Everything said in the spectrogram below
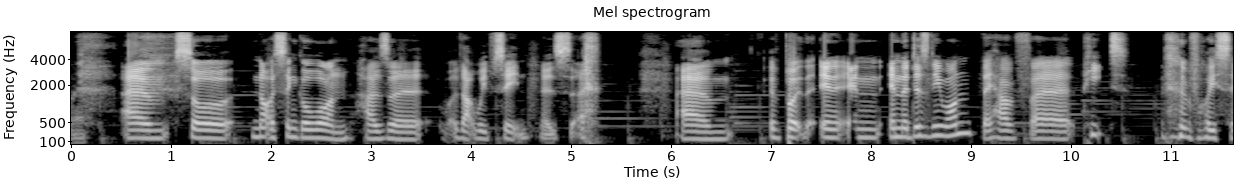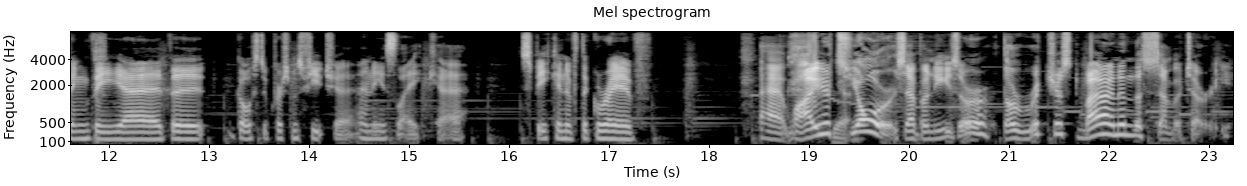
um, so, not a single one has a that we've seen. Is, um, but in, in, in the Disney one, they have uh, Pete voicing the uh, the Ghost of Christmas Future, and he's like, uh, speaking of the grave. Uh, why, it's yours, Ebenezer, the richest man in the cemetery.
